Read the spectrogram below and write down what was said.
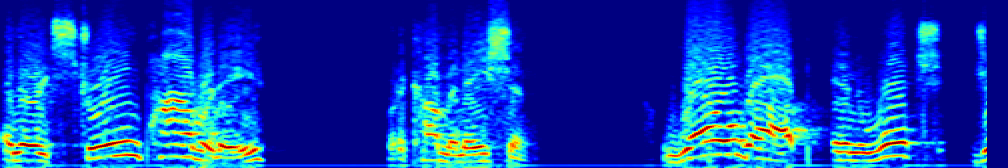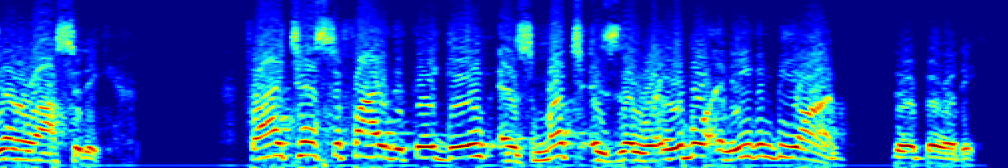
and their extreme poverty, what a combination, welled up in rich generosity. For I testify that they gave as much as they were able and even beyond their ability.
